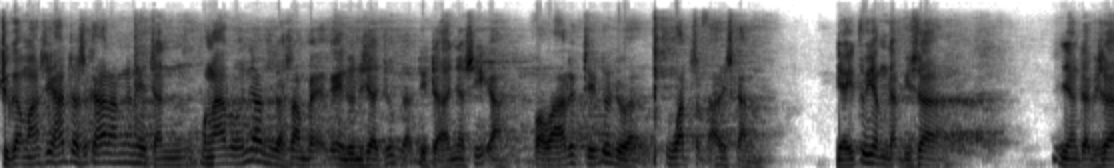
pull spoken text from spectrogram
juga masih ada sekarang ini dan pengaruhnya sudah sampai ke Indonesia juga. Tidak hanya Syiah Khawarij itu juga kuat sekali sekarang. Ya itu yang tidak bisa yang tidak bisa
